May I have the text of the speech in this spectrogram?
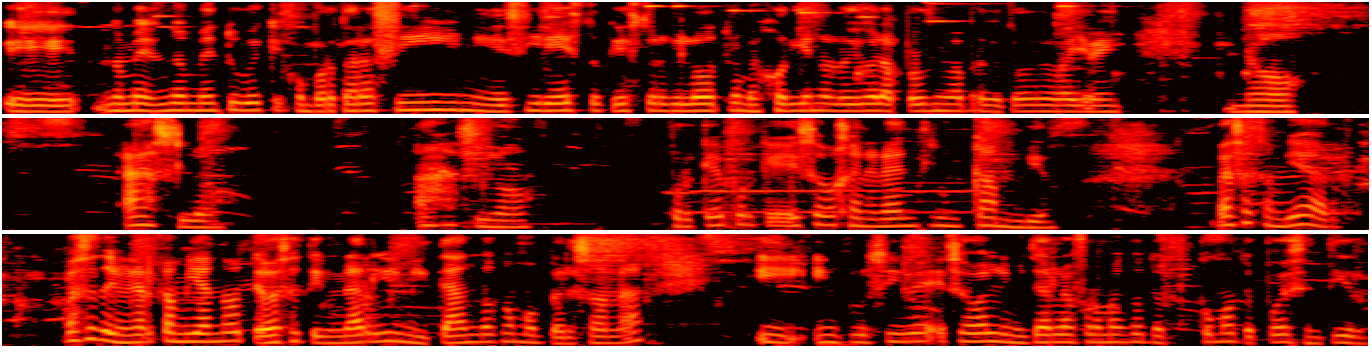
eh, no, me, no me tuve que comportar así, ni decir esto, que esto, que lo otro, mejor ya no lo digo a la próxima para que todo vaya bien. No, hazlo, hazlo. ¿Por qué? Porque eso va a generar en ti un cambio. Vas a cambiar, vas a terminar cambiando, te vas a terminar limitando como persona y inclusive eso va a limitar la forma en cómo te puedes sentir.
